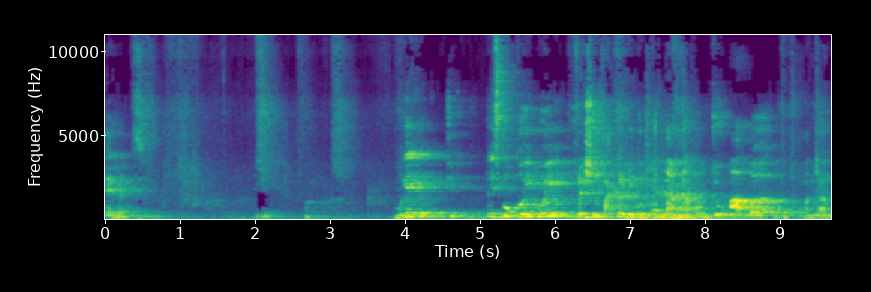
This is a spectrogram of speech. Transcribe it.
टेन मिनट्स हो गया ये ठीक है तो इसको कोई कोई फ्रिक्शन फैक्टर भी बोलता है लैम्डा को। जो आप मतलब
